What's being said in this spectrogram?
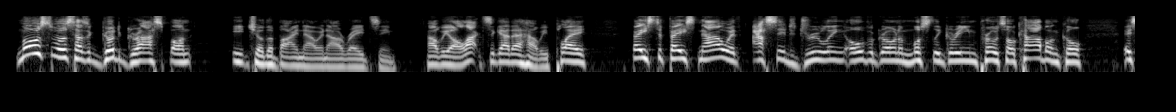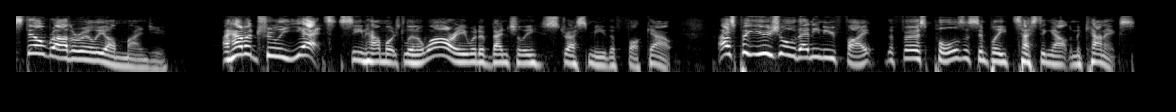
Most of us has a good grasp on each other by now in our raid team. How we all act together, how we play. Face to face now with acid drooling, overgrown and muscly green proto carbuncle is still rather early on, mind you. I haven't truly yet seen how much Linawari would eventually stress me the fuck out. As per usual with any new fight, the first pulls are simply testing out the mechanics.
